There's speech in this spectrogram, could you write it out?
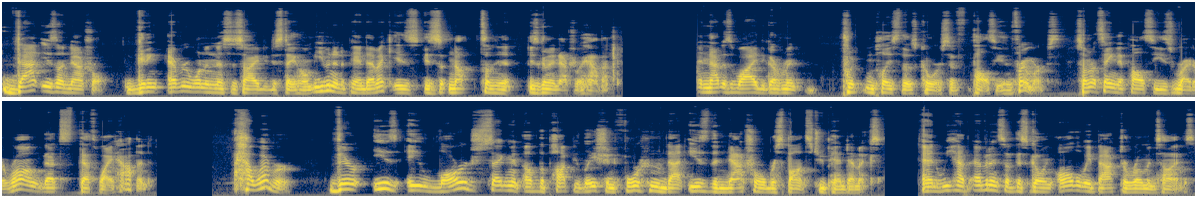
that is unnatural. Getting everyone in a society to stay home, even in a pandemic, is, is not something that is going to naturally happen. And that is why the government put in place those coercive policies and frameworks. So I'm not saying that policy is right or wrong, that's that's why it happened. However, there is a large segment of the population for whom that is the natural response to pandemics. And we have evidence of this going all the way back to Roman times.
